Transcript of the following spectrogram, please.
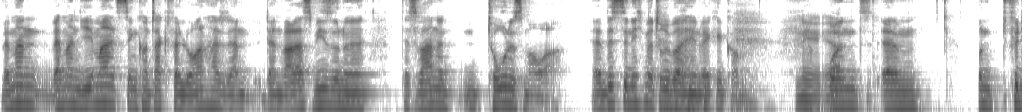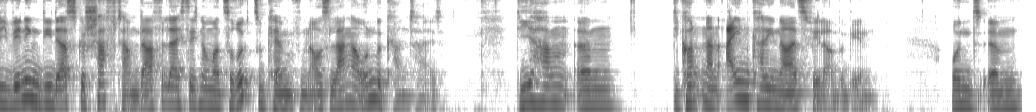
Wenn man, wenn man jemals den Kontakt verloren hatte, dann, dann war das wie so eine, das war eine, eine Todesmauer. Da bist du nicht mehr drüber hinweggekommen. Nee, ja. Und, ähm, und für die wenigen, die das geschafft haben, da vielleicht sich nochmal zurückzukämpfen aus langer Unbekanntheit, die haben, ähm, die konnten dann einen Kardinalsfehler begehen. Und ähm,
